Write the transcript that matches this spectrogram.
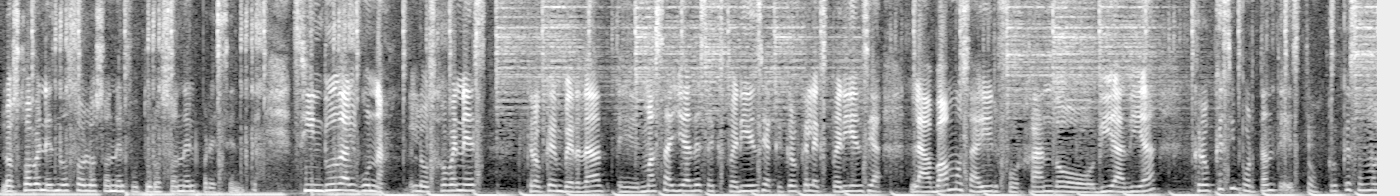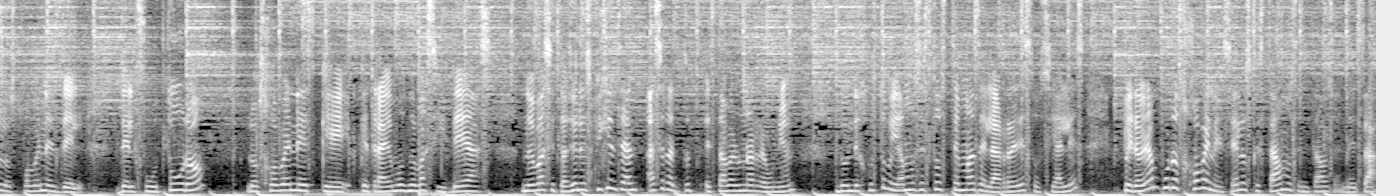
Los jóvenes no solo son el futuro, son el presente. Sin duda alguna, los jóvenes creo que en verdad, eh, más allá de esa experiencia, que creo que la experiencia la vamos a ir forjando día a día, creo que es importante esto. Creo que somos los jóvenes del, del futuro, los jóvenes que, que traemos nuevas ideas, nuevas situaciones. Fíjense, hace rato estaba en una reunión donde justo veíamos estos temas de las redes sociales, pero eran puros jóvenes ¿eh? los que estábamos sentados en esa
